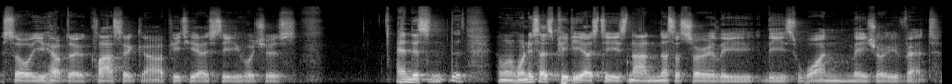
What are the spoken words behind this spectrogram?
So you have the classic uh, PTSD, which is, and this when it says PTSD, it's not necessarily these one major event.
